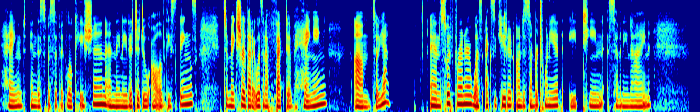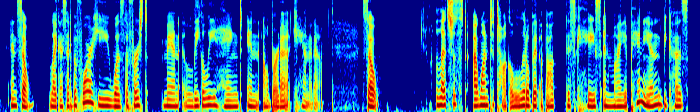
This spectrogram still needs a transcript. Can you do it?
hanged in this specific location, and they needed to do all of these things to make sure that it was an effective hanging. Um, so yeah. And Swift Runner was executed on December 20th, 1879. And so, like I said before, he was the first man legally hanged in Alberta, Canada. So let's just, I want to talk a little bit about this case and my opinion because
